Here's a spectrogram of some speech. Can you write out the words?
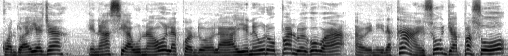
cuando hay allá en Asia una ola, cuando la hay en Europa, luego va a venir acá. Eso ya pasó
